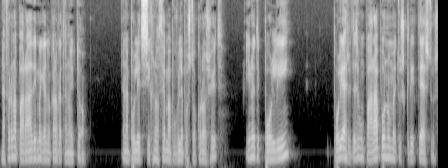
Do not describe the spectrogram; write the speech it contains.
Να φέρω ένα παράδειγμα για να το κάνω κατανοητό. Ένα πολύ έτσι συχνό θέμα που βλέπω στο CrossFit είναι ότι πολλοί, πολλοί αθλητές έχουν παράπονο με τους κριτές τους.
